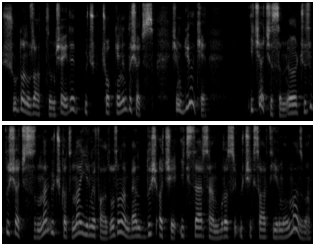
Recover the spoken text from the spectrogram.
Şuradan uzattığım şey de üç çokgenin dış açısı. Şimdi diyor ki iç açısının ölçüsü dış açısından 3 katından 20 fazla. O zaman ben dış açıya x dersem burası 3x artı 20 olmaz mı?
